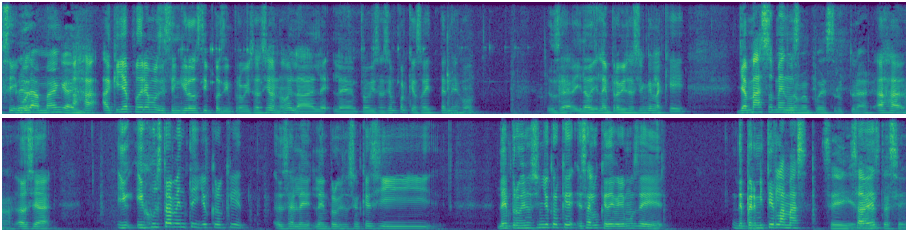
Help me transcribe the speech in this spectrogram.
Sí, de bueno, la manga. y- Ajá, aquí ya podríamos distinguir dos tipos de improvisación, ¿no? La, la- la improvisación porque soy pendejo. O sea, y la, la improvisación en la que ya más o menos... no me puede estructurar. Ajá, o sea... Y, y justamente yo creo que... O sea, la, la improvisación que sí... La improvisación yo creo que es algo que deberíamos de... de permitirla más. Sí, ¿Sabes? sí.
